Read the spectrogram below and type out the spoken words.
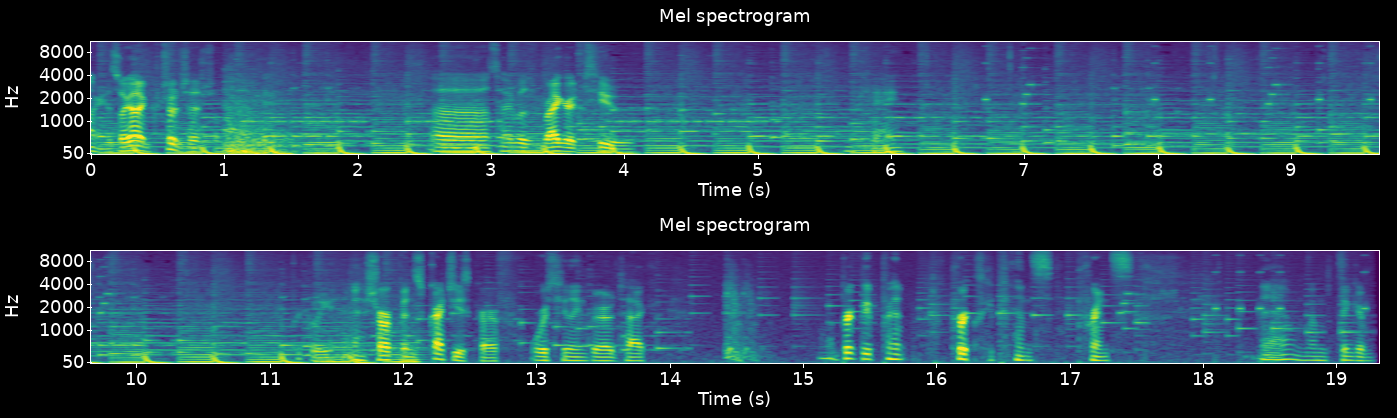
Okay, so I got a that. Okay. Uh, side was Rager 2. Prickly. Sharp and scratchy scarf. Worse healing, better attack. Prickly print. Prickly prince. Prince. Yeah, I'm, I'm thinking.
